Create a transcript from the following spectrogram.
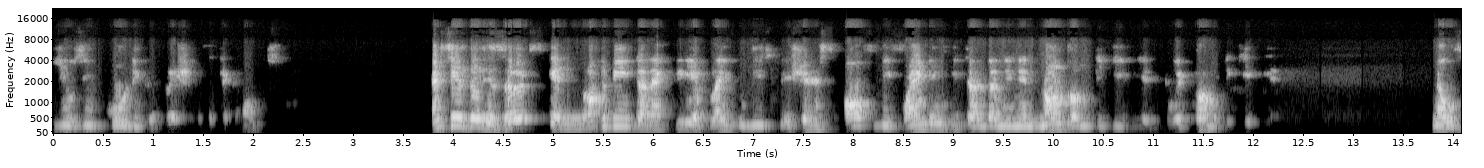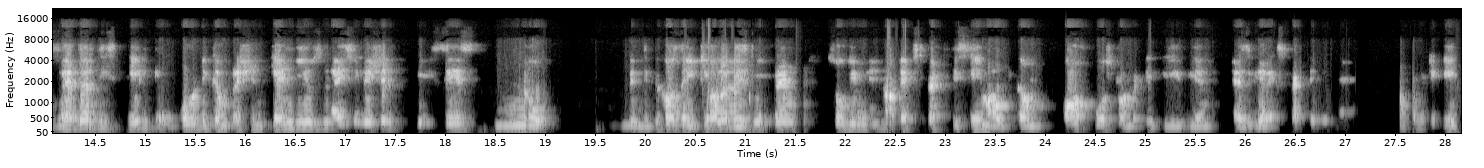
using core decompression as a technology and says the results cannot be directly applied to these patients of the findings which are done in a non-traumatic AVN to a traumatic AVN. Now, whether the same core decompression can be used in isolation, it says no. Because the etiology is different, so we may not expect the same outcome of post-traumatic AVN as we are expecting in traumatic AVN.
